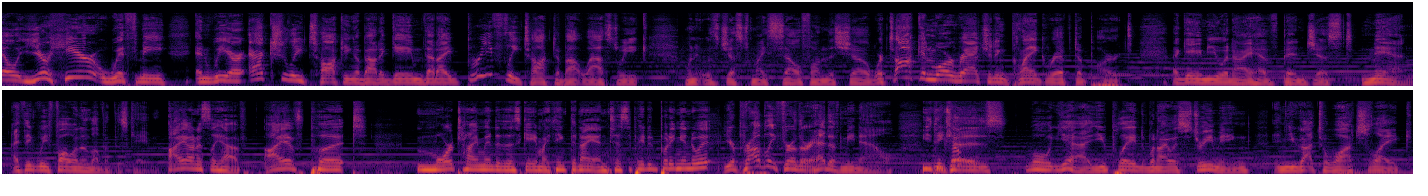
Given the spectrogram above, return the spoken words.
Kyle, you're here with me, and we are actually talking about a game that I briefly talked about last week when it was just myself on the show. We're talking more Ratchet and Clank Rift Apart, a game you and I have been just, man, I think we've fallen in love with this game. I honestly have. I have put more time into this game, I think, than I anticipated putting into it. You're probably further ahead of me now. You think so? because, well, yeah, you played when I was streaming, and you got to watch like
